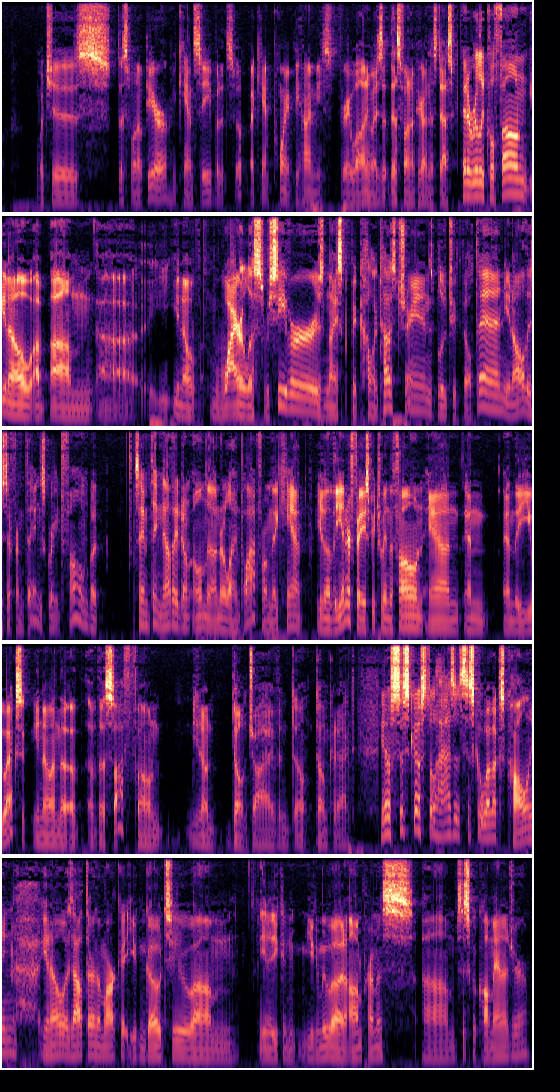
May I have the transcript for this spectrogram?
which is this one up here. You can't see, but it's, I can't point behind me very well. Anyways, this phone up here on this desk. They had a really cool phone, you know, um, uh, you know, wireless receivers, nice big color touchscreens, Bluetooth built in, you know, all these different things. Great phone, but same thing. Now they don't own the underlying platform. They can't, you know, the interface between the phone and and and the UX, you know, and the of the soft phone you know don't jive and don't don't connect. You know, Cisco still has it. Cisco WebEx calling, you know, is out there in the market. You can go to, um, you know, you can you can move an on-premise um, Cisco Call Manager,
